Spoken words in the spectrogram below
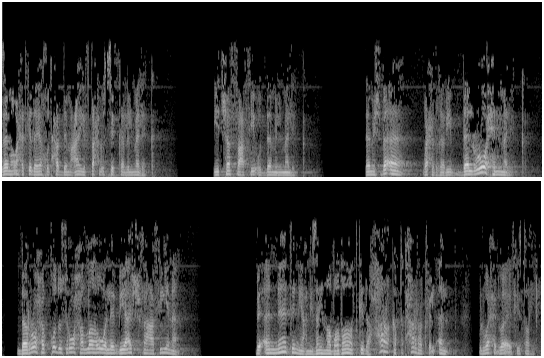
زي ما واحد كده ياخد حد معاه يفتح له السكة للملك يتشفع فيه قدام الملك. ده مش بقى واحد غريب ده الروح الملك. ده الروح القدس روح الله هو اللي بيشفع فينا بأنات يعني زي نبضات كده حركة بتتحرك في القلب والواحد واقف يصلي.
